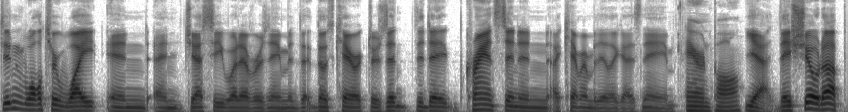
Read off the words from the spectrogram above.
didn't Walter White and and Jesse whatever his name and th- those characters did, did they Cranston and I can't remember the other guy's name. Aaron Paul. Yeah, they showed up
